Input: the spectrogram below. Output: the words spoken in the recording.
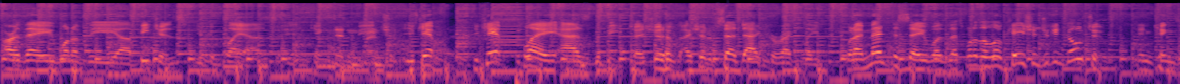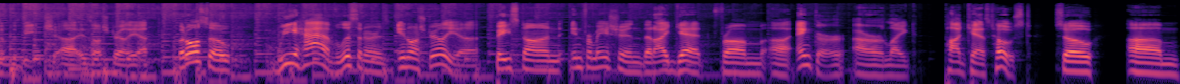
are they one of the uh, beaches you can play as in Kings of the Didn't Beach, mention you can't you can't play as the beach. I should have I should have said that correctly. What I meant to say was that's one of the locations you can go to in Kings of the Beach uh, is Australia, but also. We have listeners in Australia based on information that I get from uh, Anchor, our like podcast host. So, um,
